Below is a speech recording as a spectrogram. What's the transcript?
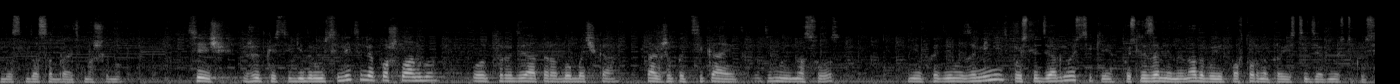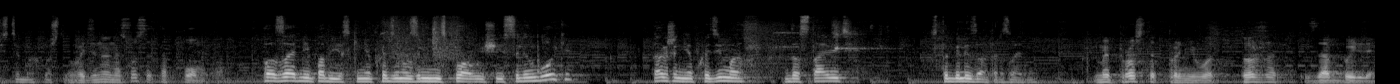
дос- дособрать машину. Течь жидкости гидроусилителя по шлангу от радиатора до бачка. Также подтекает водяной насос. Необходимо заменить. После диагностики, после замены надо будет повторно провести диагностику системы охлаждения. Водяной насос – это помпа. По задней подвеске необходимо заменить плавающие соленблоки. Также необходимо доставить стабилизатор задний. Мы просто про него тоже забыли.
